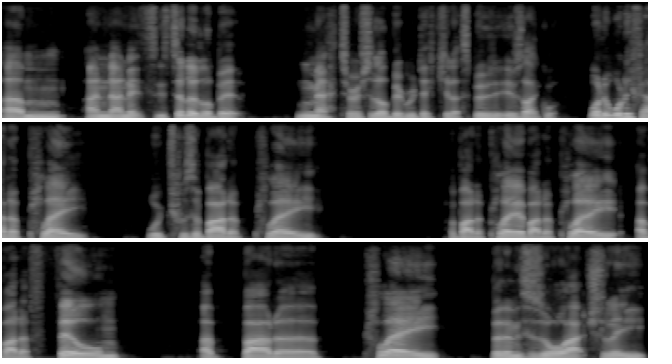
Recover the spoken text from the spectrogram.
um, and and it's it's a little bit meta, it's a little bit ridiculous, but it was like, what what if you had a play which was about a play, about a play, about a play, about a film, about a play, but then this is all actually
